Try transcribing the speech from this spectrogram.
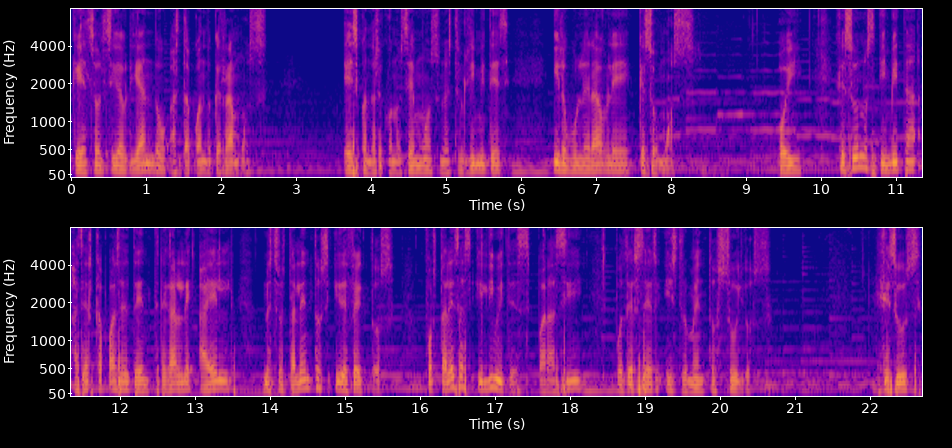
que el sol siga brillando hasta cuando querramos. Es cuando reconocemos nuestros límites y lo vulnerable que somos. Hoy Jesús nos invita a ser capaces de entregarle a Él nuestros talentos y defectos, fortalezas y límites para así poder ser instrumentos suyos. Jesús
